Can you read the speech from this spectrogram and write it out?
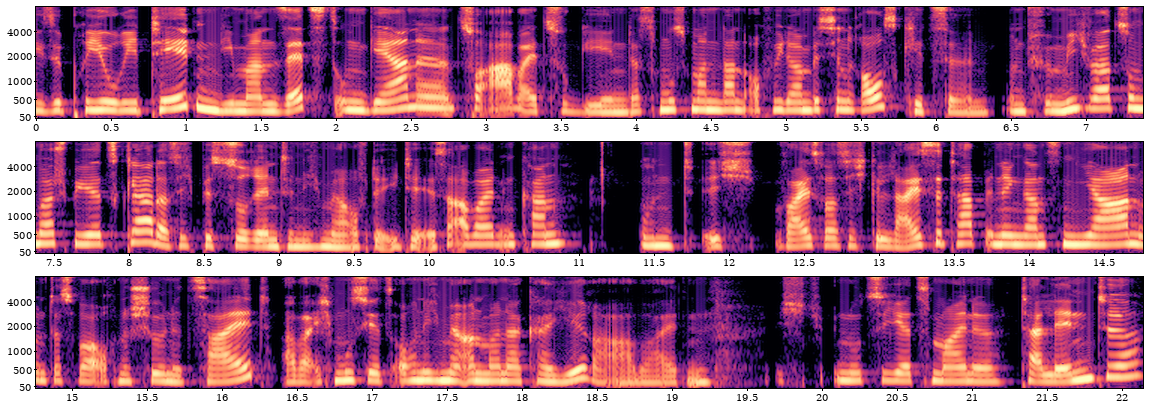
diese Prioritäten, die man setzt, um gerne zur Arbeit zu gehen, das muss man dann auch wieder ein bisschen rauskitzeln. Und für mich war zum Beispiel jetzt klar, dass ich bis zur Rente nicht mehr auf der ITS arbeiten kann. Und ich weiß, was ich geleistet habe in den ganzen Jahren und das war auch eine schöne Zeit. Aber ich muss jetzt auch nicht mehr an meiner Karriere arbeiten. Ich nutze jetzt meine Talente,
